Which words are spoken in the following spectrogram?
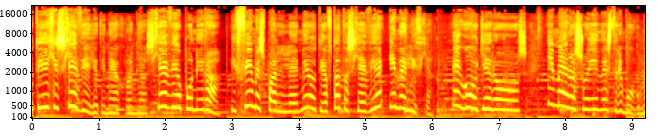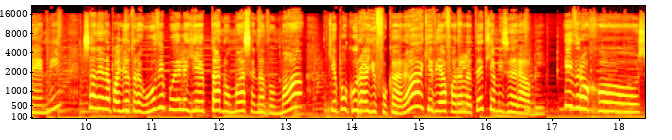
ότι έχει σχέδια για τη νέα χρονιά, σχέδια πονηρά. Οι φήμες πάλι λένε ότι αυτά τα σχέδια είναι αλήθεια. Αιγόκερως, η μέρα σου είναι στριμωγμένη, σαν ένα παλιό τραγούδι που έλεγε «Επτά νομά σε ένα δωμά» και «Που κουράγιο φουκαρά» και διάφορα άλλα τέτοια misérables. Υδροχόος,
